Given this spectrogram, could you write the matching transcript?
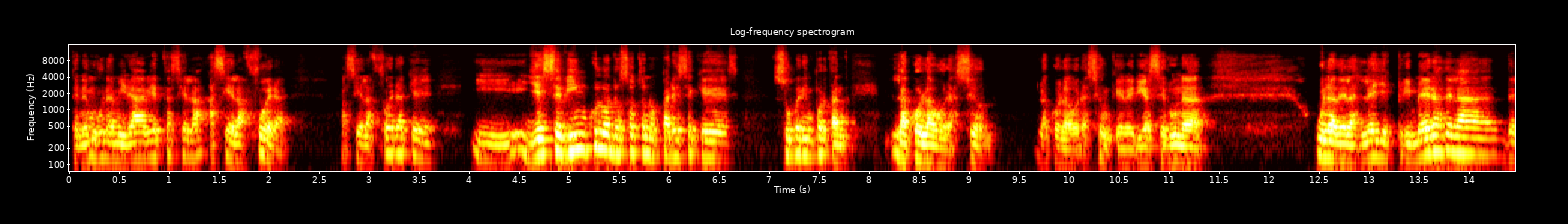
tenemos una mirada abierta hacia, la, hacia el afuera, hacia el afuera que, y, ese vínculo a nosotros nos parece que es súper importante. La colaboración, la colaboración que debería ser una, una de las leyes primeras de, la, de,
